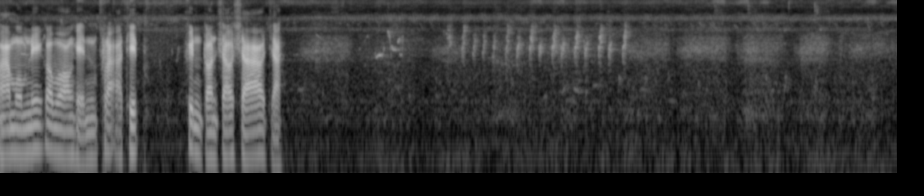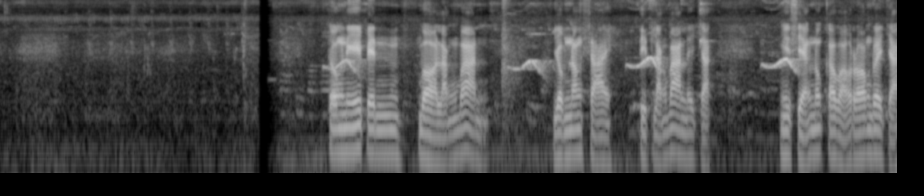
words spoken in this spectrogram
มามุมนี้ก็มองเห็นพระอาทิตย์ขึ้นตอนเช้าเช้าๆจ้ะตรงนี้เป็นบ่อหลังบ้าน ยมน้องชาย ติดหลังบ้านเลยจ้ะมีเสียงนกกระเหว่าร้องด้วยจ้ะ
